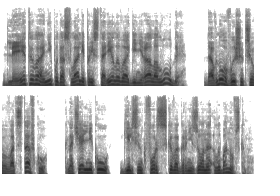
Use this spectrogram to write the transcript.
Для этого они подослали престарелого генерала Луде, давно вышедшего в отставку, к начальнику Гельсингфорсского гарнизона Лобановскому.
